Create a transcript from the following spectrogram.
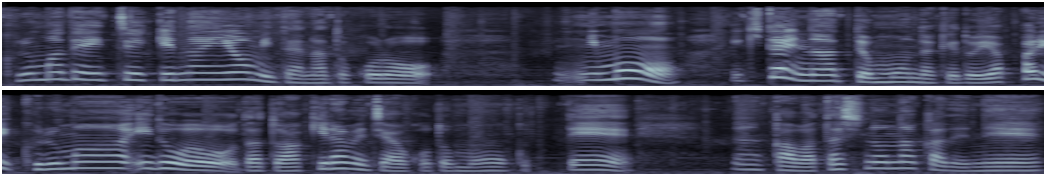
車で行っちゃいけないよみたいなところにも行きたいなって思うんだけどやっぱり車移動だと諦めちゃうことも多くってなんか私の中でね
